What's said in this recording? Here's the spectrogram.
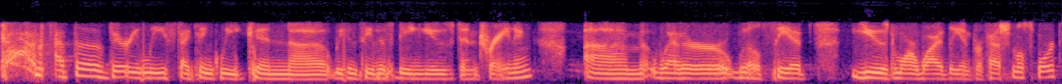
At the very least, I think we can uh, we can see this being used in training. Um, whether we'll see it used more widely in professional sports,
